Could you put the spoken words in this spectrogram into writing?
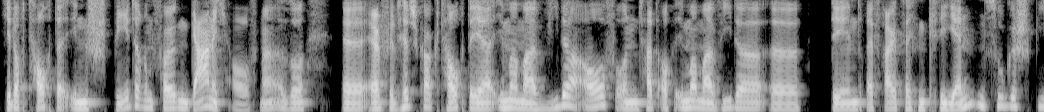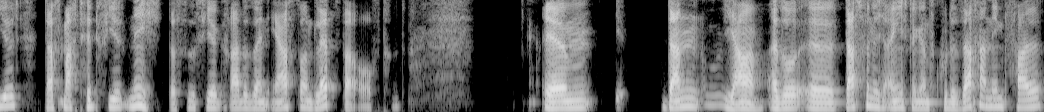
Jedoch taucht er in späteren Folgen gar nicht auf. Ne? Also äh, Alfred Hitchcock tauchte ja immer mal wieder auf und hat auch immer mal wieder äh, den drei Fragezeichen Klienten zugespielt. Das macht Hitfield nicht. Das ist hier gerade sein erster und letzter Auftritt. Ähm, dann, ja, also äh, das finde ich eigentlich eine ganz coole Sache an dem Fall.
